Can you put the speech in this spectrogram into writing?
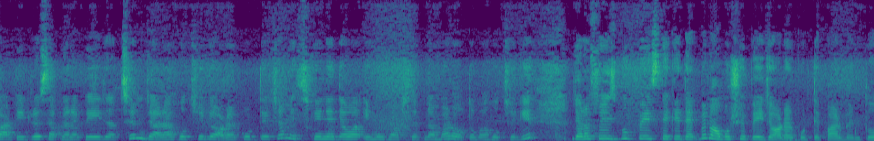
পার্টি ড্রেস আপনারা পেয়ে যাচ্ছেন। যারা হচ্ছে গিয়ে অর্ডার করতে চান স্ক্রিনে দেওয়া ইমো হোয়াটসঅ্যাপ নাম্বার অথবা হচ্ছে গিয়ে যারা ফেসবুক পেজ থেকে দেখবেন, অবশ্যই পেজে অর্ডার করতে পারবেন। তো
